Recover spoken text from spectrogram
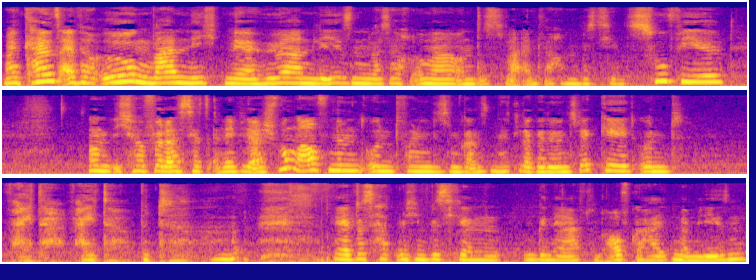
man kann es einfach irgendwann nicht mehr hören, lesen, was auch immer und es war einfach ein bisschen zu viel. Und ich hoffe, dass es jetzt endlich wieder Schwung aufnimmt und von diesem ganzen Hitler-Gedöns weggeht und weiter, weiter, bitte. ja, das hat mich ein bisschen genervt und aufgehalten beim Lesen.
